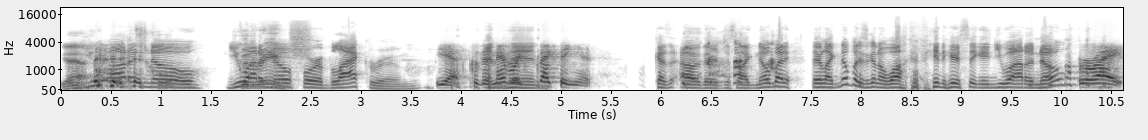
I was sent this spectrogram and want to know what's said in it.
Yeah. You ought That's to cool. know. You Good ought to know for a black room. Yes, because they're never then- expecting it. Because oh, they're just like nobody. They're like nobody's gonna walk up in here singing "You Ought to Know." Right.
